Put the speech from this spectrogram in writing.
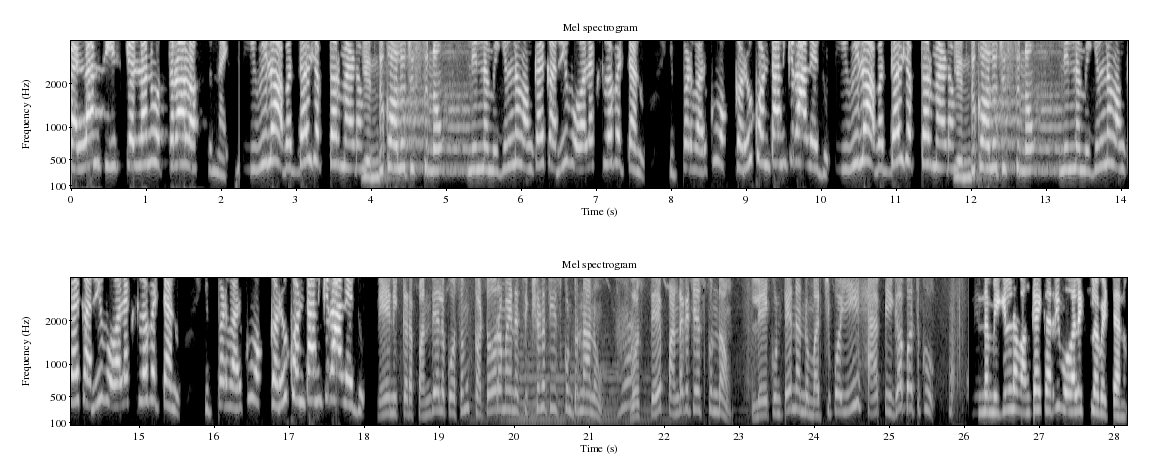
పెళ్ళాన్ని తీసుకెళ్ళని ఉత్తరాలు వస్తున్నాయి. టీవీలో అబద్ధాలు చెప్తారు మేడం. ఎందుకు ఆలోచిస్తున్నావు? నిన్న మిగిలిన వంకాయ కర్రీ ఓలెక్స్లో పెట్టాను. ఇప్పటి వరకు ఒక్కరూ కొనటానికి రాలేదు. టీవీలో అబద్ధాలు చెప్తారు మేడం. ఎందుకు ఆలోచిస్తున్నావు? నిన్న మిగిలిన వంకాయ కర్రీ ఓలెక్స్లో పెట్టాను. ఇప్పటి వరకు ఒక్కరూ కొనటానికి రాలేదు. నేనిక్కడ పందేల కోసం కఠోరమైన శిక్షణ తీసుకుంటున్నాను. వస్తే పండగ చేసుకుందాం. లేకుంటే నన్ను మర్చిపోయి హ్యాపీగా బతుకు. నిన్న మిగిలిన వంకాయ కర్రీ ఓఎల్ఎక్స్లో పెట్టాను.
